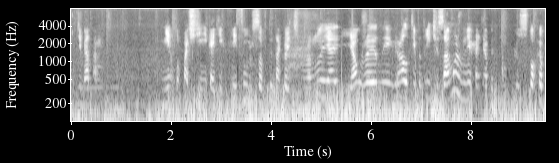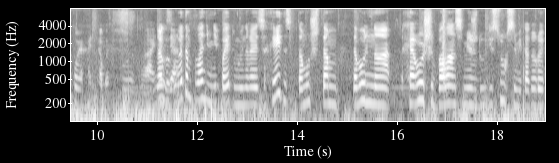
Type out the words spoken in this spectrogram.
у тебя там нету почти никаких ресурсов. Ты такой, типа, ну я, я уже наиграл типа 3 часа, может мне хотя бы там плюс 100 хп хотя бы. А, Но нельзя. в этом плане мне поэтому и нравится Хейдес, потому что там довольно хороший баланс между ресурсами, которые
